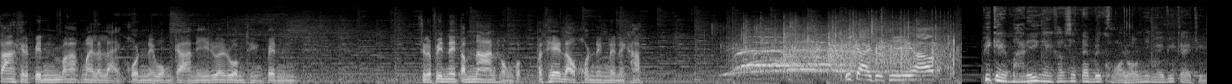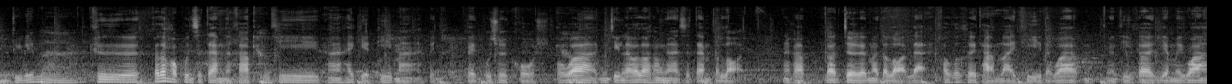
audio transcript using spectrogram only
สร้างศิลปินมากมายหลาย ๆ คนในวงการนี้ด้วยรวมถึงเป็นศิลปินในตำนานของประเทศเราคนหนึ่งเลยนะครับพี่ไก่สุธีครับ พี่ไก่มาได้ยังไงครับสแตมไปขอร้องยังไงพี่ไก่ถึงถึงได้มา คือก็ต้องขอบคุณสแตมป์นะครับครับ ที่ให้เกียรติพี่มาเป็นเป็นผู้ช่วยโค้ชเพราะว่าจริงๆแล้วเราทำงานสแตมป์ตลอดนะครับก็เจอกันมาตลอดและเขาก็เคยถามหลายที แต่ว่าบางทีก็ยังไม่ว่าง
